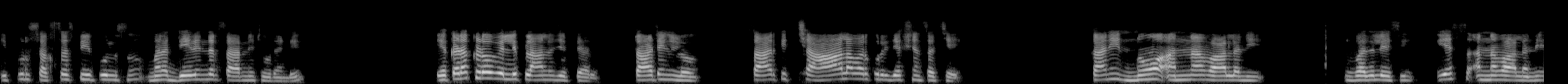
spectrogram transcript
ఇప్పుడు సక్సెస్ పీపుల్స్ మన దేవేందర్ సార్‌ని చూడండి. ఎక్కడెక్కడో వెళ్ళి ప్లాన్‌లు జెప్పారు. స్టార్టింగ్‌లో సార్‌కి చాలా వరకు రిజెక్షన్స్ వచ్చాయి. కానీ నో అన్న వాళ్ళని వదిలేసి ఎస్ అన్న వాళ్ళని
